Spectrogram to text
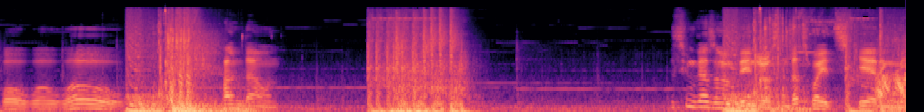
Whoa, whoa, whoa. Calm down. This thing doesn't look dangerous and that's why it's scaring me.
